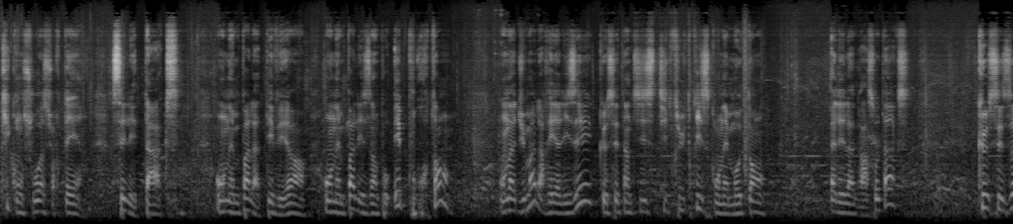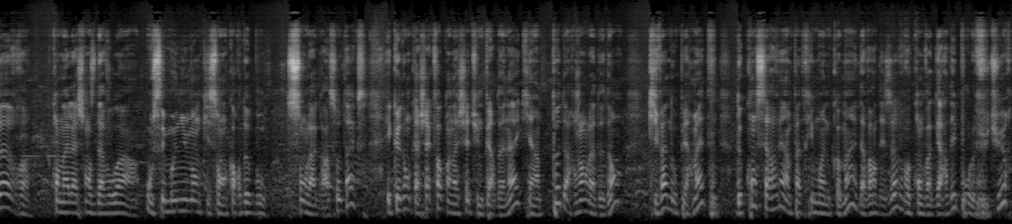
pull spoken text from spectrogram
qui qu'on soit sur Terre, c'est les taxes. On n'aime pas la TVA, on n'aime pas les impôts. Et pourtant, on a du mal à réaliser que cette institutrice qu'on aime autant, elle est là grâce aux taxes. Que ces œuvres qu'on a la chance d'avoir, ou ces monuments qui sont encore debout, sont là grâce aux taxes, et que donc à chaque fois qu'on achète une paire de Nike, il y a un peu d'argent là-dedans qui va nous permettre de conserver un patrimoine commun et d'avoir des œuvres qu'on va garder pour le futur.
